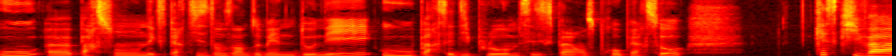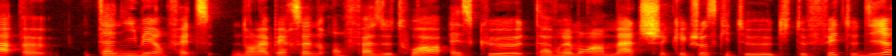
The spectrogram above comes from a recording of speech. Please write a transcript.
ou euh, par son expertise dans un domaine donné ou par ses diplômes, ses expériences pro-perso? Qu'est-ce qui va t'animer en fait dans la personne en face de toi Est-ce que tu as vraiment un match, quelque chose qui te, qui te fait te dire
